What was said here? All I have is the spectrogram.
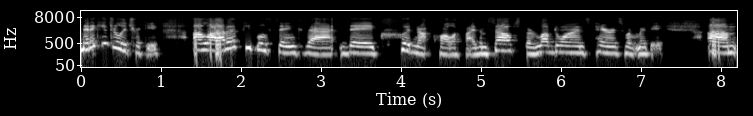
Medicaid's really tricky. A lot of people think that they could not qualify themselves, their loved ones, parents, whoever it might be. Um,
